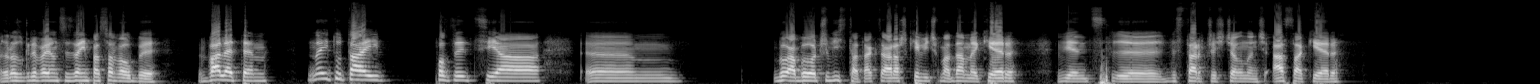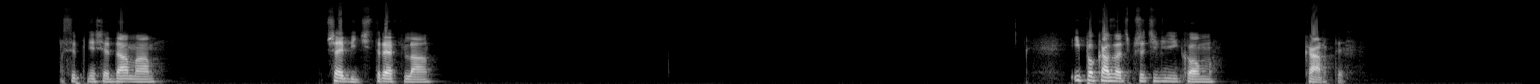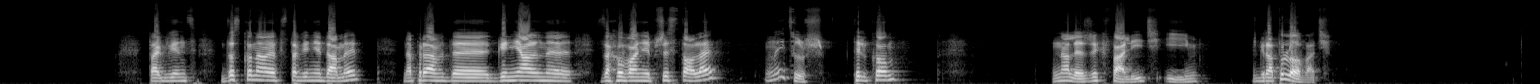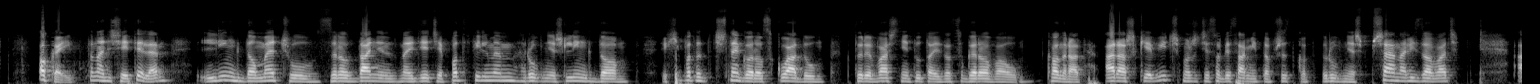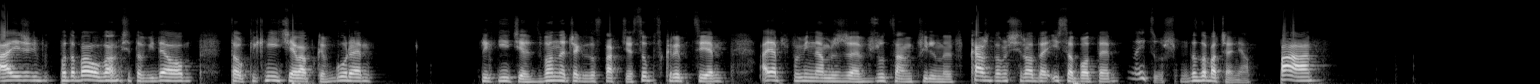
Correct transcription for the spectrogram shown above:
Rozgrywający zaimpasowałby waletem. No i tutaj pozycja em, byłaby oczywista, tak? Araszkiewicz ma damę kier, więc e, wystarczy ściągnąć asa kier. Sypnie się dama. Przebić trefla. I pokazać przeciwnikom karty. Tak więc doskonałe wstawienie damy. Naprawdę genialne zachowanie przy stole. No i cóż, tylko należy chwalić i gratulować. Okej, to na dzisiaj tyle. Link do meczu z rozdaniem znajdziecie pod filmem, również link do hipotetycznego rozkładu, który właśnie tutaj zasugerował Konrad Araszkiewicz. Możecie sobie sami to wszystko również przeanalizować. A jeżeli podobało Wam się to wideo, to kliknijcie łapkę w górę, kliknijcie w dzwoneczek, zostawcie subskrypcję, a ja przypominam, że wrzucam filmy w każdą środę i sobotę. No i cóż, do zobaczenia. Pa!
